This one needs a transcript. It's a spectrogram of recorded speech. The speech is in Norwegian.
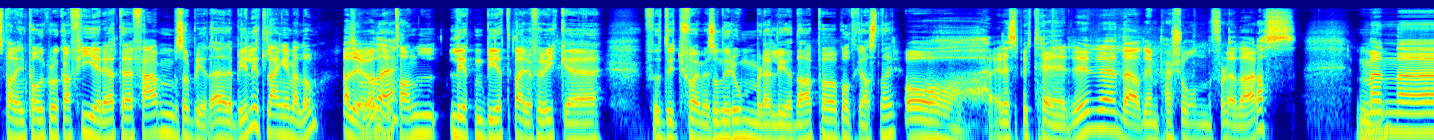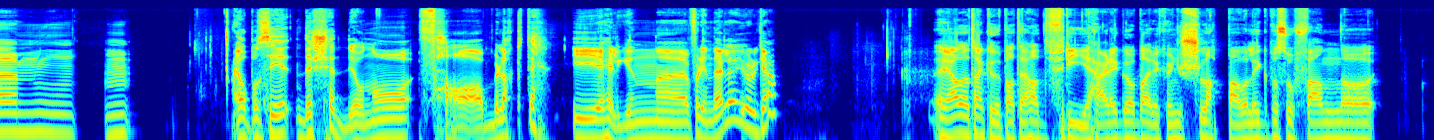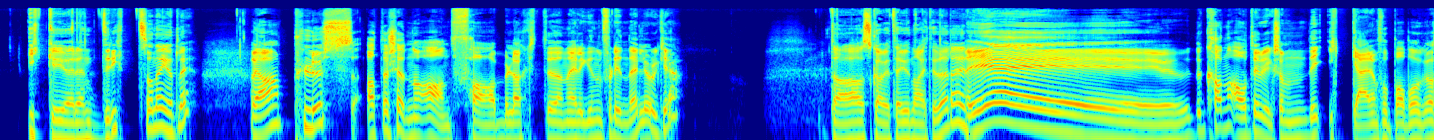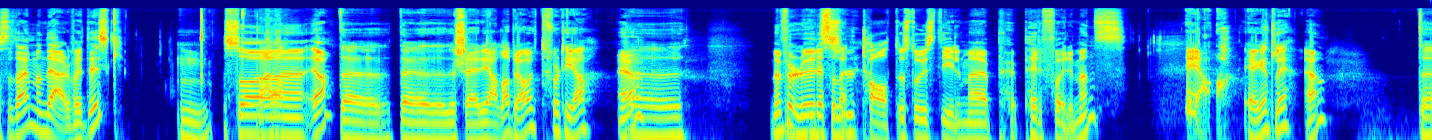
spiller inn på klokka fire til fem, så blir det, det blir litt lenge imellom. Ja, det gjør jo det. Ta en liten bit bare for å ikke For du ikke får med sånne rumlelyder på podkasten her. Åh, jeg respekterer deg og din person for det der, ass. Men uh, mm, Jeg holdt på å si Det skjedde jo noe fabelaktig i helgen eh, for din del, gjorde det ikke? Ja, Da tenker du på at jeg hadde frihelg og bare kunne slappe av og ligge på sofaen og ikke gjøre en dritt, sånn egentlig? Ja, pluss at det skjedde noe annet fabelaktig denne helgen for din del, gjorde det ikke? Da skal vi til United, eller? Yay! Det kan av og til virke som det ikke er en fotballpodkast, men det er det faktisk. Mm. Så Nei ja. Det, det, det ser jævla bra ut for tida. ja. Uh, Men føler du resultatet sto i stil med performance? ja, egentlig. Ja. Det,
